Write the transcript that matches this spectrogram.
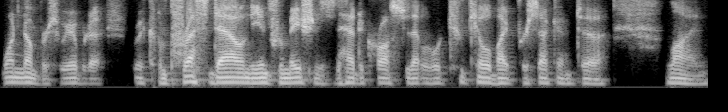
one number. So we are able to compress down the information it had to cross through that little two kilobyte per second uh, line.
